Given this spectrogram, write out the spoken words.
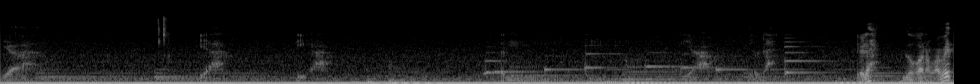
ya ya iya. Dan ya ya udah. Ya udah gue korang pamit.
